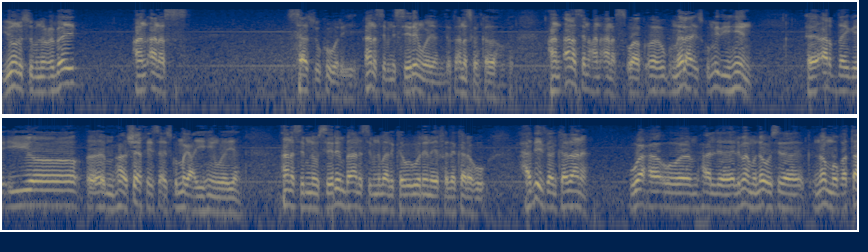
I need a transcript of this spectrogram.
yunus bn cubayd can anas saasuu ku wariyey anas ibn sirin weeyaan anaskan kada can anasin can anas waa meelaha isku mid yihiin ardayga iyo mxu sheekhiisa ay isku magac yihiin weeyaan anas ibnu sirin ba anas ibn malik warinaya fadakarahu xadiidkan kadana waxa uu mxaa alimaamu nawowi sida inoo muuqata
